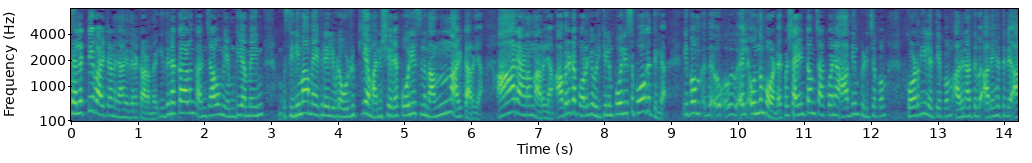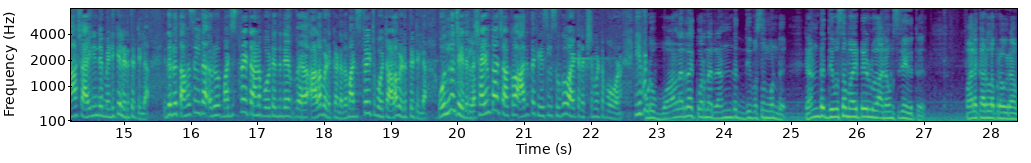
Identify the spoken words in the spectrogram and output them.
സെലക്റ്റീവ് ആയിട്ടാണ് ഞാൻ ഇതിനെ കാണുന്നത്. ഇതിനേക്കാളും കഞ്ചാവും എം ഡി എമ്മയും സിനിമാ മേഖലയിൽ ഇവിടെ ഒഴുക്കിയ മനുഷ്യരെ പോലീസിന് നന്നായിട്ട് അറിയാം. ആരാണെന്ന് അറിയാം. അവരുടെ പുറകെ ഒരിക്കലും പോലീസ് പോകത്തില്ല. ഇപ്പം ഒന്നും പോകണ്ട. ഇപ്പൊ ഷൈൻ ടോം ചാക്കോനെ ആദ്യം പിടിച്ചപ്പം കോടതിയിൽ എത്തിയപ്പം അതിനകത്ത് അദ്ദേഹത്തിന്റെ ആ ഷൈനിന്റെ മെഡിക്കൽ എടുത്തിട്ടില്ല. ഇതൊരു തഹസിൽദാർ ഒരു മജിസ്ട്രേറ്റ് ആണ് പോയിട്ട് ഇതിന്റെ അളവ് അളവെടുക്കേണ്ടത്. മജിസ്ട്രേറ്റ് പോയിട്ട് അളവെടുത്തിട്ടില്ല. ഒന്നും ചെയ്തിട്ടില്ല. ഷൈം ടോം ചാക്കോ ആദ്യത്തെ കേസിൽ സുഖമായിട്ട് രക്ഷപ്പെട്ടു ഇവിടെ ഇവിടെ വളരെ കുറഞ്ഞ രണ്ട് ദിവസം കൊണ്ട് രണ്ട് ദിവസമായിട്ടേ ഉള്ളൂ അനൗൺസ് ചെയ്തിട്ട്. പാലക്കാടുള്ള പ്രോഗ്രാം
